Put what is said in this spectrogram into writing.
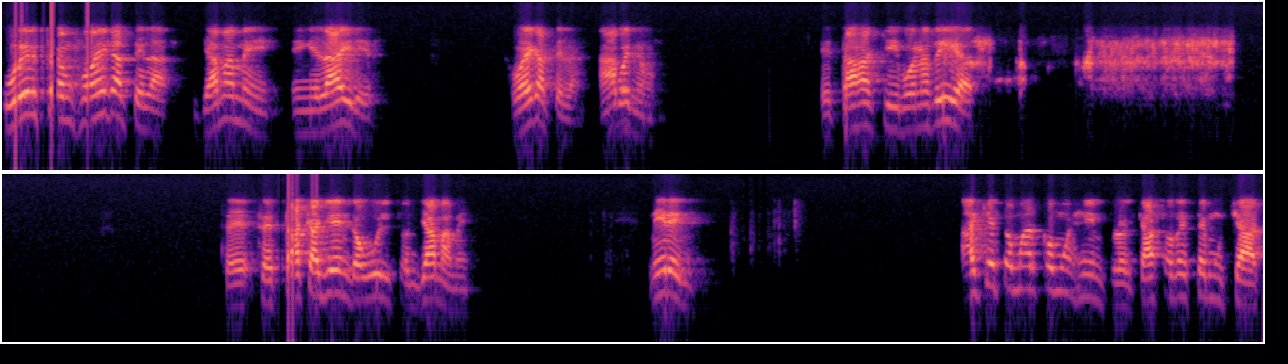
Wilson, juégatela. Llámame en el aire. Juégatela. Ah, bueno. Estás aquí. Buenos días. Se, se está cayendo, Wilson. Llámame. Miren, hay que tomar como ejemplo el caso de este muchacho.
